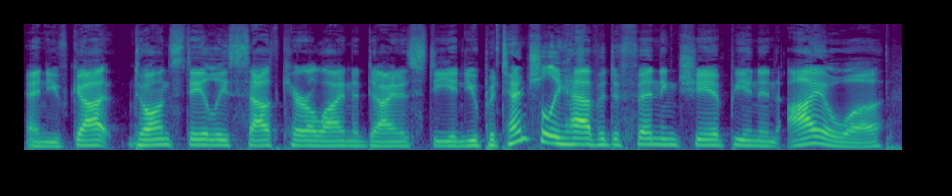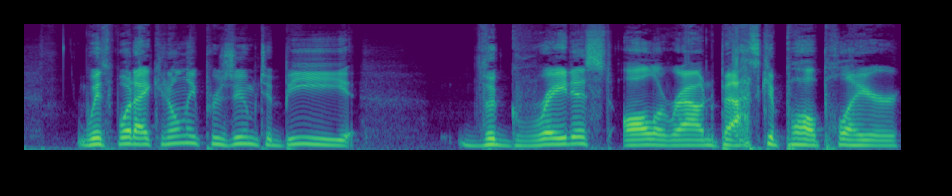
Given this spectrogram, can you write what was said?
and you've got Dawn Staley's South Carolina dynasty, and you potentially have a defending champion in Iowa with what I can only presume to be the greatest all around basketball player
